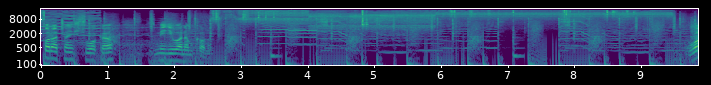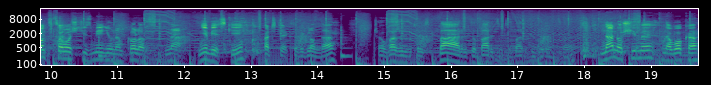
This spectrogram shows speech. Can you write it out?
Spora część łoka zmieniła nam kolor. Łok w całości zmienił nam kolor na niebieski. Patrzcie jak to wygląda. Trzeba uważać, bo to jest bardzo, bardzo, to bardzo gorące. Nanosimy na łoka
